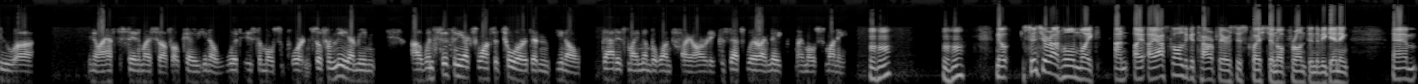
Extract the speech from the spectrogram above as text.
to, uh, you know, I have to say to myself, okay, you know, what is the most important? So for me, I mean, uh, when Symphony X wants a tour, then you know that is my number one priority because that's where I make my most money. Mm-hmm. Mm-hmm. Now, since you're at home, Mike, and I, I ask all the guitar players this question up front in the beginning. Um,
